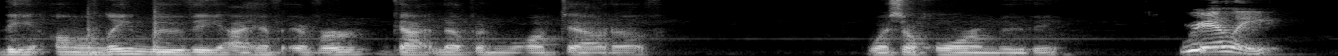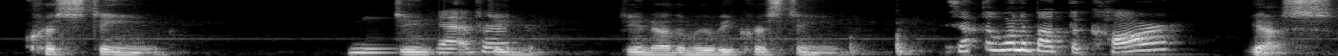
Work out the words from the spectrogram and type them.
The only movie I have ever gotten up and walked out of was a horror movie, really? Christine. Do you, Never. Do you, do you know the movie Christine? Is that the one about the car? Yes.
